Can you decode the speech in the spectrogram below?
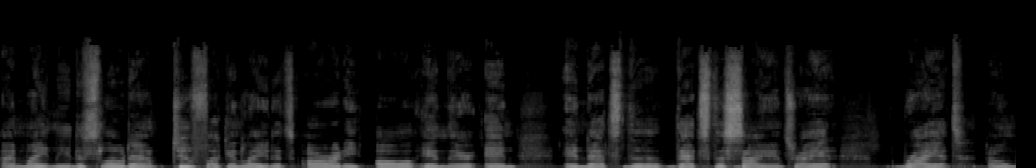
I might need to slow down. Too fucking late. It's already all in there, and and that's the that's the science, right? Riot. Oh,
